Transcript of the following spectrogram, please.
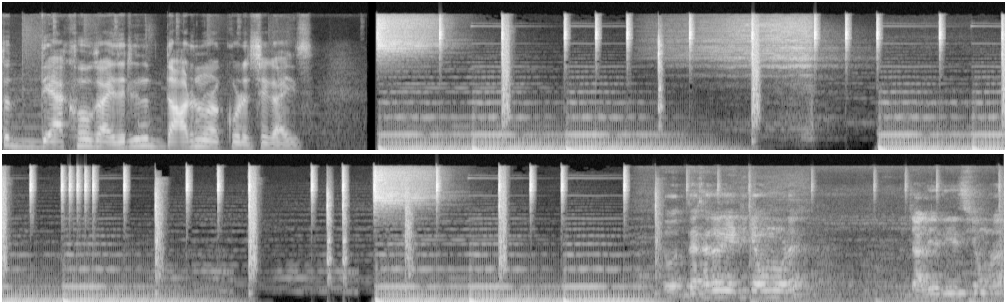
তো দেখো গাইজ এটা কিন্তু দারুণ ওয়ার্ক করেছে গাইজ দেখা যাক এটি কেমন ওড়ে। জ্বালিয়ে দিয়েছি আমরা।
